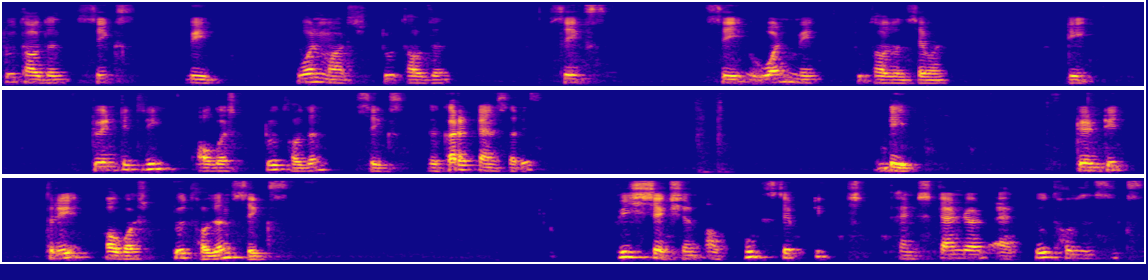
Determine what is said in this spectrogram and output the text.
2006 B. 1 March 2006 C. 1 May 2007 D. 23 August 2006 The correct answer is D. 23 3 August 2006. Which section of Food Safety and Standard Act 2006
